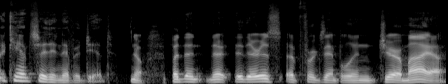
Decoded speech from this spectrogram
I can't say they never did. No, but then there, there is, uh, for example, in Jeremiah,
